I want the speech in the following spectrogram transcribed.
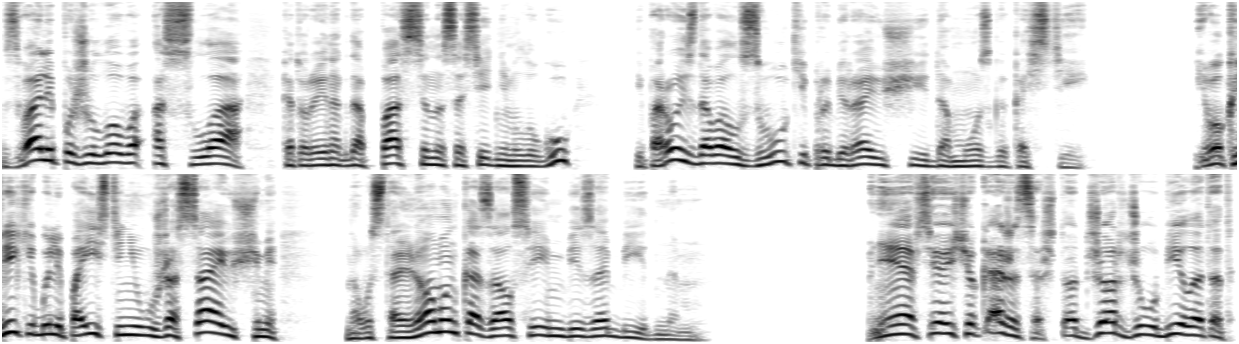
звали пожилого осла, который иногда пасся на соседнем лугу и порой издавал звуки, пробирающие до мозга костей. Его крики были поистине ужасающими — но в остальном он казался им безобидным. «Мне все еще кажется, что Джорджа убил этот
